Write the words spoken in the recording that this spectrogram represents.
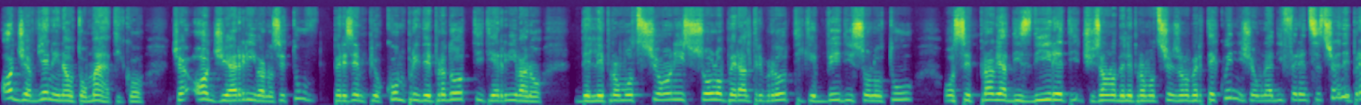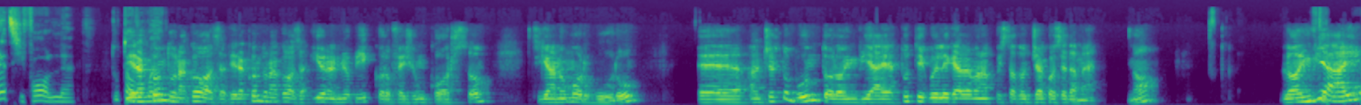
Oggi avviene in automatico, cioè oggi arrivano, se tu per esempio compri dei prodotti, ti arrivano delle promozioni solo per altri prodotti che vedi solo tu o se provi a disdire ti, ci sono delle promozioni solo per te, quindi c'è una differenziazione dei prezzi folle. Tutto ti racconto una cosa, ti racconto una cosa, io nel mio piccolo feci un corso, si chiama No More Guru, eh, a un certo punto lo inviai a tutti quelli che avevano acquistato già cose da me, no? Lo inviai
